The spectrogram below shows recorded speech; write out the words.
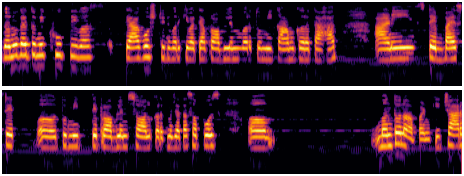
जणू काही तुम्ही खूप दिवस त्या गोष्टींवर किंवा त्या प्रॉब्लेमवर तुम्ही काम करत आहात आणि स्टेप बाय स्टेप तुम्ही ते प्रॉब्लेम सॉल्व्ह करत म्हणजे आता सपोज म्हणतो ना आपण की चार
